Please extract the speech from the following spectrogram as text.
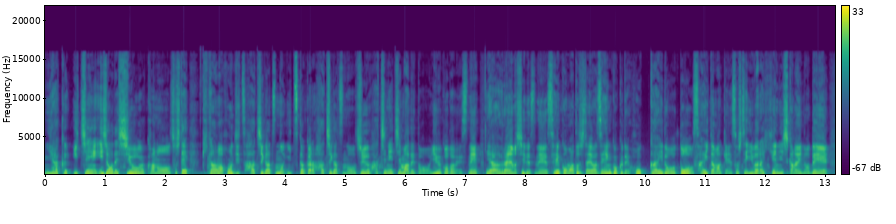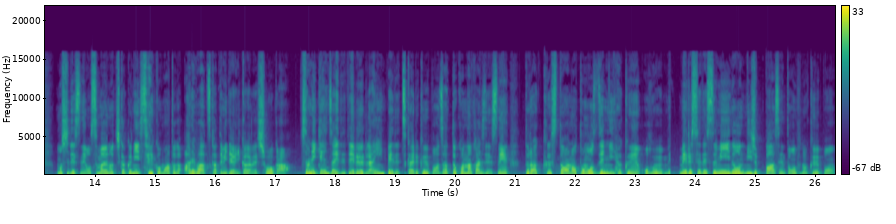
201円以上で使用が可能。そして、期間は本日8月の5日から8月の18日までということですね。いやー、羨ましいですね。セイコーマート自体は全国で北海道と埼玉県、そして茨城県にしかないので、もしですね、お住まいの近くにセイコーマートがあれば使ってみてはいかがでしょうか。ちなみに現在出ている LINEPay で使えるクーポンはざっとこんな感じですね。ドラッグストアのトモズで200円オフ。メルセデスミーの20%オフのクーポン。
